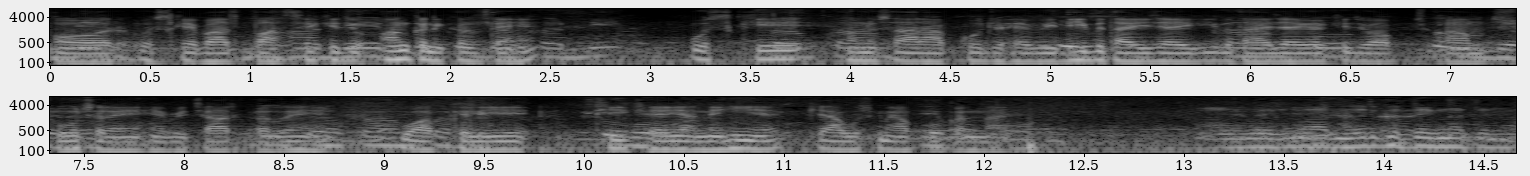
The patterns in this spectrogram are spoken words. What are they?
और उसके बाद पासे के जो अंक निकलते हैं उसके अनुसार आपको जो है विधि बताई जाएगी बताया जाएगा कि जो आप काम सोच रहे हैं विचार कर रहे हैं वो आपके लिए ठीक है या नहीं है क्या उसमें आपको करना है? मेरे को देखना देना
